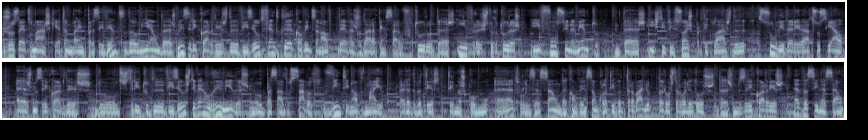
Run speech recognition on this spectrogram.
José Tomás, que é também presidente da União das Misericórdias de Viseu, defende que a Covid-19 deve ajudar a pensar o futuro das infraestruturas e funcionamento das instituições particulares de solidariedade social. As misericórdias do distrito de Viseu estiveram reunidas no passado sábado, 29 de maio, para debater temas como a atualização da Convenção Coletiva de trabalho para os trabalhadores das misericórdias, a vacinação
